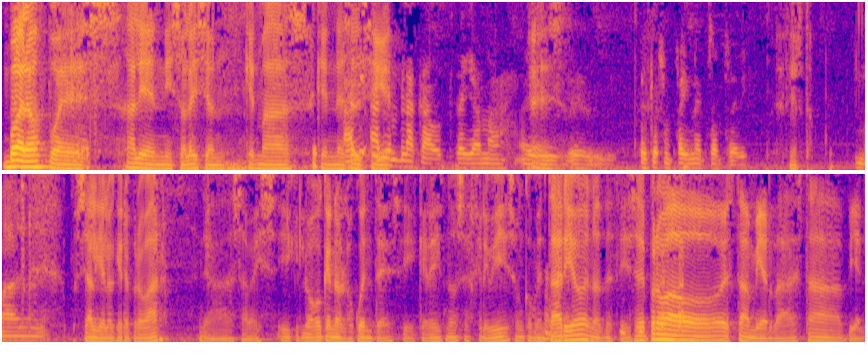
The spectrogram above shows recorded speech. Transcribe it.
Bueno, pues Alien Isolation. ¿Quién más? ¿Quién es el Alien, Alien siguiente? Blackout se llama el, Es- el- el que es un Five Nights at Freddy. Es cierto. Vale, vale. Pues si alguien lo quiere probar, ya sabéis. Y luego que nos lo cuente. Si queréis, nos escribís un comentario y nos decís, he probado esta mierda, está bien.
